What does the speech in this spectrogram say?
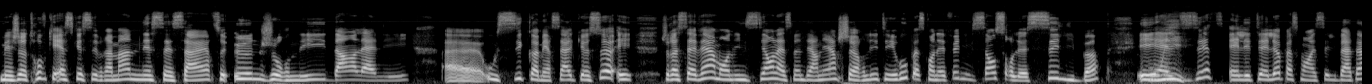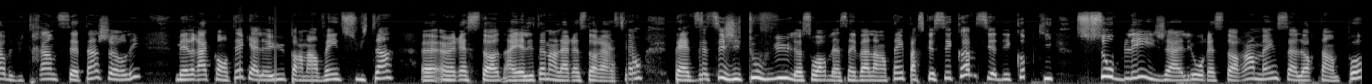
Mais je trouve que est-ce que c'est vraiment nécessaire, c'est une journée dans l'année euh, aussi commerciale que ça? Et je recevais à mon émission la semaine dernière Shirley Theroux parce qu'on a fait une émission sur le célibat et Oui. elle disait, elle était là parce qu'on est célibataire depuis 37 ans, Shirley, mais elle racontait qu'elle a eu pendant 28 ans euh, un restaurant. Elle était dans la restauration. Puis elle disait, tu sais, j'ai tout vu le soir de la Saint-Valentin parce que c'est comme s'il y a des couples qui s'obligent à aller au restaurant, même si ça leur tente pas.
